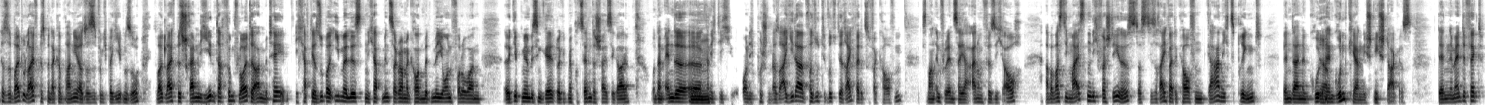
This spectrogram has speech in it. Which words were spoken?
dass sobald du live bist mit der Kampagne, also das ist wirklich bei jedem so, sobald du live bist, schreiben dich jeden Tag fünf Leute an mit, hey, ich habe dir super E-Mail-Listen, ich habe einen Instagram-Account mit Millionen Followern, äh, gib mir ein bisschen Geld oder gib mir Prozente, scheißegal. Und am Ende äh, mhm. kann ich dich ordentlich pushen. Also jeder versucht, versucht dir Reichweite zu verkaufen. Das machen Influencer ja an und für sich auch. Aber was die meisten nicht verstehen ist, dass diese Reichweite kaufen gar nichts bringt, wenn deine Grund, ja. dein Grundkern nicht, nicht stark ist. Denn im Endeffekt,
